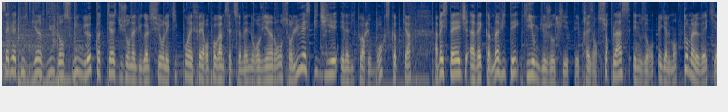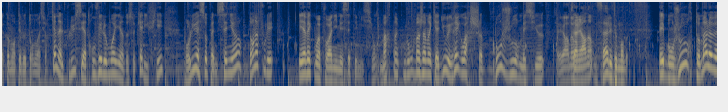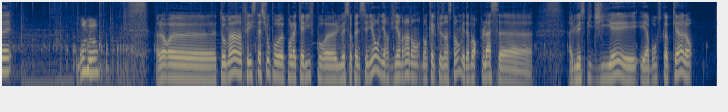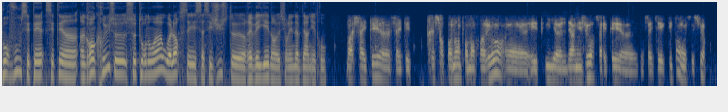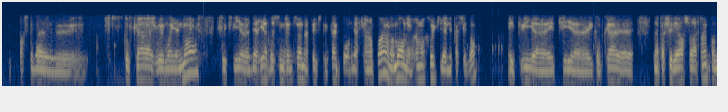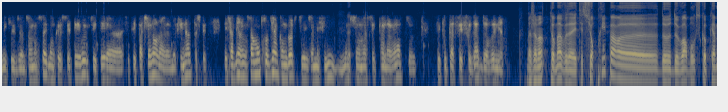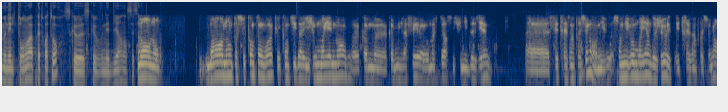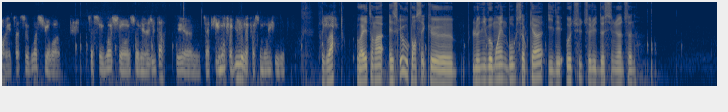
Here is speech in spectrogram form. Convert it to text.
Salut à tous, bienvenue dans Swing, le podcast du journal du golf sur l'équipe.fr. Au programme cette semaine, nous reviendrons sur l'USPGA et la victoire de Brooks Kopka à Basepage avec comme invité Guillaume Biojo qui était présent sur place et nous aurons également Thomas Levet qui a commenté le tournoi sur Canal+, et a trouvé le moyen de se qualifier pour l'US Open Senior dans la foulée. Et avec moi pour animer cette émission, Martin Coulon, Benjamin Cadieu et Grégoire Schopp. Bonjour messieurs. Salut Arnaud. Salut Arnaud. Salut tout le monde. Et bonjour Thomas Levet. Bonjour. Alors euh, Thomas, hein, félicitations pour, pour la qualif pour euh, l'US Open Senior. On y reviendra dans, dans quelques instants, mais d'abord place euh, à l'USPGA et, et, à Brooks Kopka. Alors pour vous, c'était un, un, grand cru ce, ce tournoi ou alors ça s'est juste euh, réveillé dans, sur les neuf derniers trous? Bah, ça a été ça a été très surprenant pendant trois jours et puis le dernier jour ça a été ça a été excitant, c'est sûr, parce que bah, Kopka a joué moyennement. Et puis euh, derrière, Dustin Johnson a fait le spectacle pour venir qu'à un point. À un moment, on a vraiment cru qu'il allait passer devant. Et puis, euh, et puis, euh, et Kopka euh, n'a pas fait l'erreur sur la fin, tandis que Johnson en fait. Donc c'était, oui, c'était, c'était passionnant là, le final parce que et ça bien, ça montre bien qu'en golf c'est jamais fini. Même si on a cette points d'avance, c'est tout à fait faisable de revenir. Benjamin? Thomas, vous avez été surpris par euh, de, de, voir Brooks Kopka mener le tournoi après trois tours? Ce que ce que vous venez de dire, non? C'est ça? Non, non, non, non, parce que quand on voit que quand il, a, il joue moyennement, euh, comme euh, comme il l'a fait euh, au Masters, il finit deuxième, euh, c'est très impressionnant. Au niveau, son niveau moyen de jeu est, est, très impressionnant et ça se voit sur ça se voit sur sur les résultats. C'est absolument fabuleux la façon dont il joue. Grégoire? Oui, Thomas. Est-ce que vous pensez que le niveau moyen de Brooks Kopka, il est au-dessus de celui de Dustin Johnson?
